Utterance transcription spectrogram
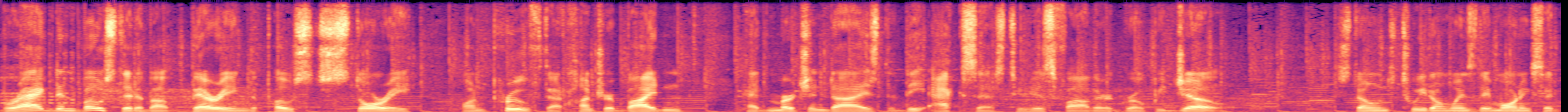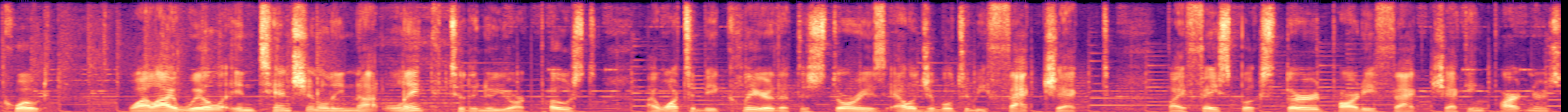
bragged and boasted about burying the Post's story on proof that Hunter Biden had merchandised the access to his father, Gropey Joe. Stone's tweet on Wednesday morning said, quote, While I will intentionally not link to the New York Post, I want to be clear that this story is eligible to be fact checked by Facebook's third party fact checking partners.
